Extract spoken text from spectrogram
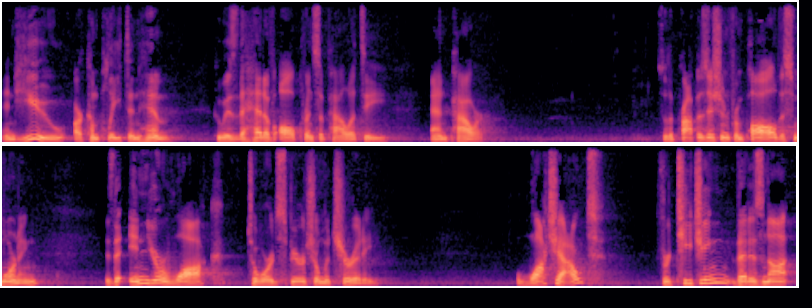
and you are complete in Him, who is the head of all principality and power. So, the proposition from Paul this morning is that in your walk towards spiritual maturity, watch out for teaching that is not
